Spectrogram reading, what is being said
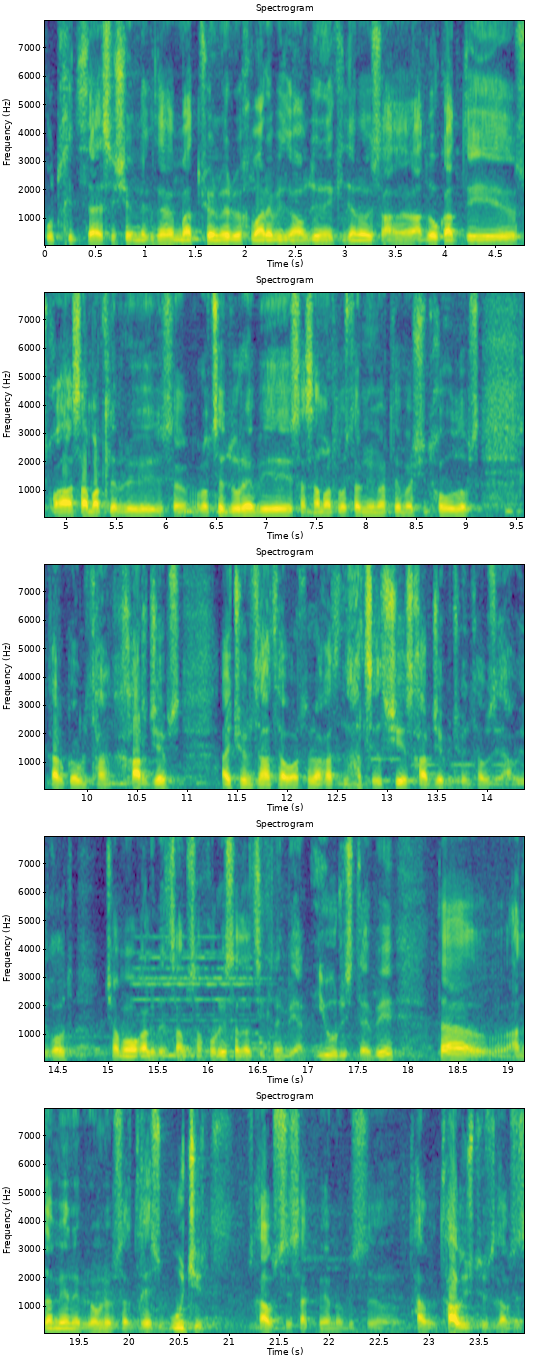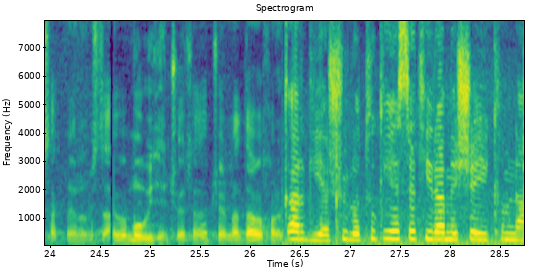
კუთხით და ესე შემდეგ და მათ ჩვენ ვერ ვეხმარებით გამომდინარე იქიდან რომ ადვოკატი სხვა სამართლებრივი პროცედურები სასამართლოსთან მიმართებაში თხოვლობს გარკვეულ ხარჯებს. აი ჩვენ მზათა ვართ რომ რაღაც ნაწილში ეს ხარჯები ჩვენ თავზე ავიღოთ. ჩამოვაყალიბეთ სამსახური სადაც იქნებიან იურისტები და ადამიანები რომლებსაც დღეს უჭირთ გავსი საქმიანობის თავისთვის გავსი საქმიანობის და მოვიდნენ ჩვენთან და ჩვენ მან დავეხმაროთ. კარგია შვილო თუ კი ესეთი რამე შეიქმნა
